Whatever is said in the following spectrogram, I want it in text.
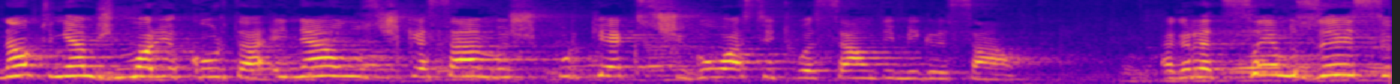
não tenhamos memória curta e não nos esqueçamos porque é que se chegou à situação de imigração. Agradecemos isso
